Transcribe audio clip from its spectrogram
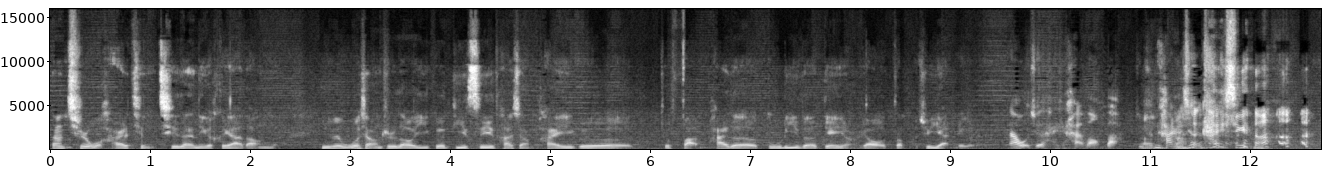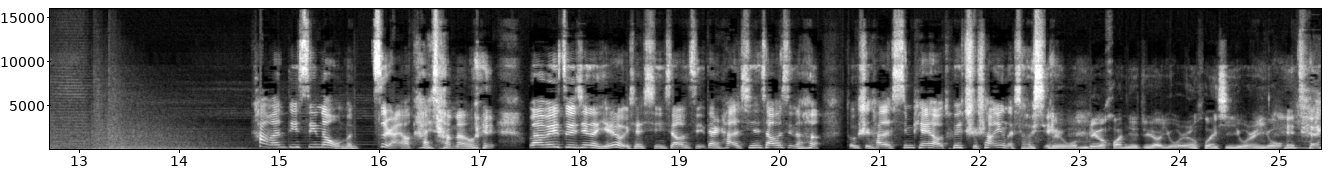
但其实我还是挺期待那个黑亚当的，因为我想知道一个 DC 他想拍一个就反派的独立的电影要怎么去演这个人。那我觉得还是海王吧，就是嗯看着就很开心啊。看完 DC 呢，我们自然要看一下漫威。漫威最近呢也有一些新消息，但是它的新消息呢都是它的新片要推迟上映的消息。对我们这个环节就叫有人欢喜有人忧。对，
